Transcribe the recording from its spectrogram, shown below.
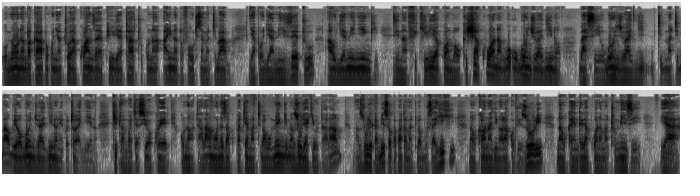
umeona mpaka hapo kwenye hatua ya kwanza ya pili ya tatu kuna aina tofauti za matibabu. Japo jamii zetu au jamii nyingi zinafikiria kwamba ukishakuwa na ugonjwa wa jino basi ugonjwa matibabu ya ugonjwa wa jino ni kutoa jino. Kitu ambacho sio kweli. Kuna wataalamu wanaweza kupatia matibabu mengi mazuri ya kiutaalamu mazuri kabisa ukapata matibabu sahihi na ukawa na jino lako vizuri na ukaendelea kuwa na matumizi ya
